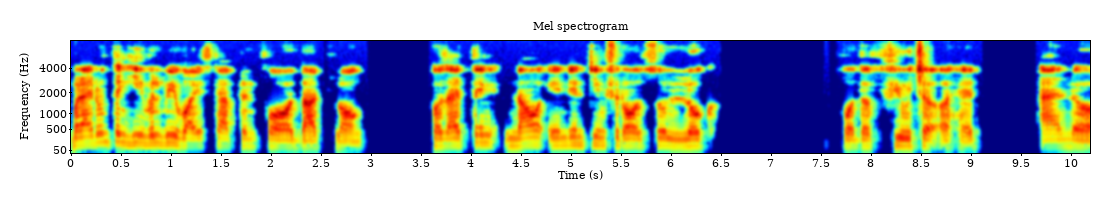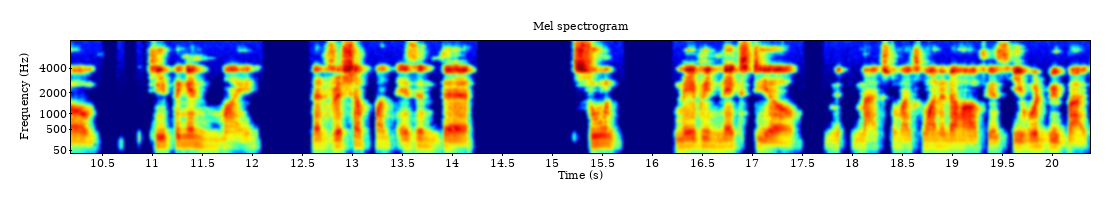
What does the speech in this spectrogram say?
but I don't think he will be vice captain for that long, because I think now Indian team should also look for the future ahead, and uh, keeping in mind that Rishabh Pant isn't there soon, maybe next year, max to max one and a half years, he would be back.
